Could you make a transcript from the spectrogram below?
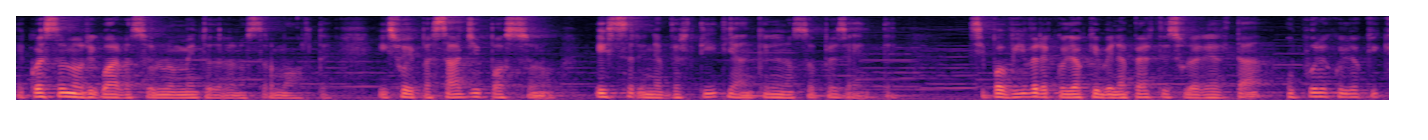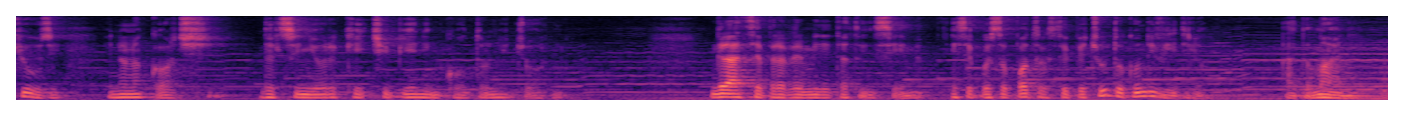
e questo non riguarda solo il momento della nostra morte, i suoi passaggi possono essere inavvertiti anche nel nostro presente. Si può vivere con gli occhi ben aperti sulla realtà oppure con gli occhi chiusi e non accorgersi del Signore che ci viene incontro ogni giorno. Grazie per aver meditato insieme e se questo podcast ti è piaciuto condividilo. A domani!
